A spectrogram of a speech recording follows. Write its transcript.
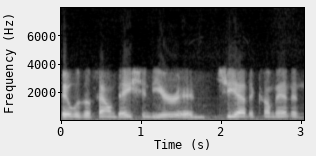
it was a foundation year, and she had to come in and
